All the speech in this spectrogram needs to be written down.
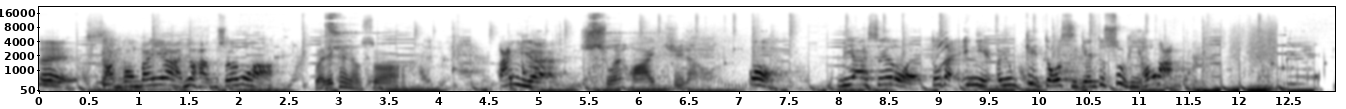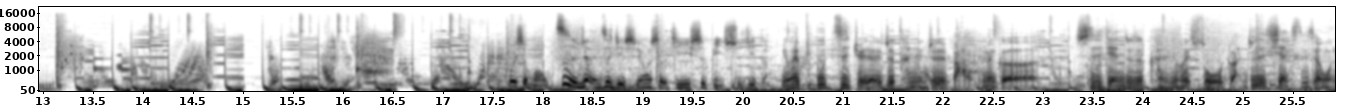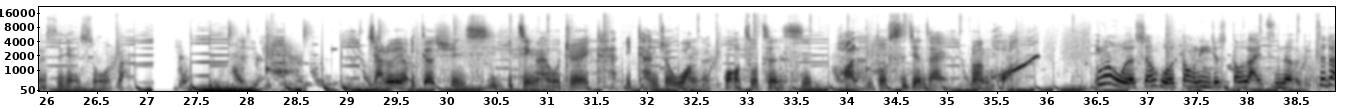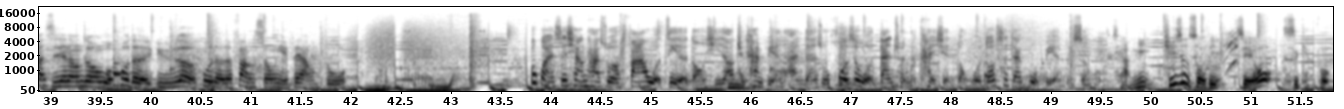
哎，三更半夜你又喊什么啊？我还在看小说。阿姨啊，喜欢滑 IG 啦。哦，你爱说我都在一年要用几多时间做数据好啊？为什么自认自己使用手机是比实际短？你会不自觉的就可能就是把那个时间就是可能会缩短，就是现实生活的时间缩短。假如有一个讯息一进来，我就会看，一看就忘了我要做正事，花了很多时间在乱滑。因为我的生活动力就是都来自那里。这段时间当中，我获得的娱乐、获得的放松也非常多。不管是像他说的发我自己的东西，然后去看别人的安单书，或是我单纯的看闲动，我都是在过别人的生活。强你继续收听九四 K 播。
